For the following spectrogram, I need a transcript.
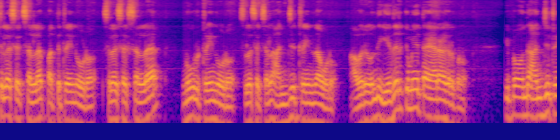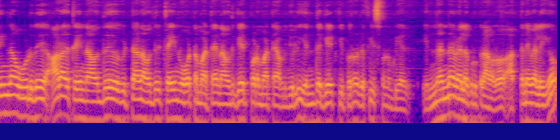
சில செக்ஷனில் பத்து ட்ரெயின் ஓடும். சில செக்ஷனில் நூறு ட்ரெயின் ஓடும். சில செக்ஷனில் அஞ்சு ட்ரெயின் தான் ஓடும். அவர் வந்து எதற்குமே தயாராக இருக்கணும். இப்போ வந்து அஞ்சு ட்ரெயின் தான் ஓடுது. ஆறாவது ட்ரெயின் நான் வந்து விட்டால் நான் வந்து ட்ரெயின் ஓட்ட மாட்டேன். நான் வந்து கேட் போட மாட்டேன் அப்படின்னு சொல்லி எந்த கேட் கீப்பரும் ரெஃப்யூஸ் பண்ண முடியாது. என்னென்ன வேலை கொடுக்குறாங்களோ அத்தனை வேலையும்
